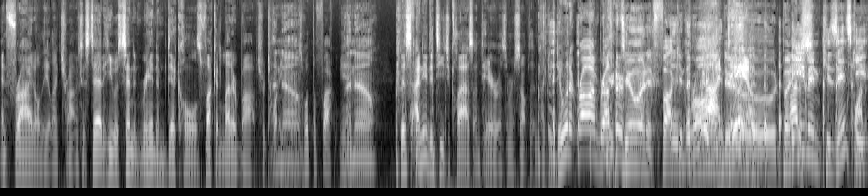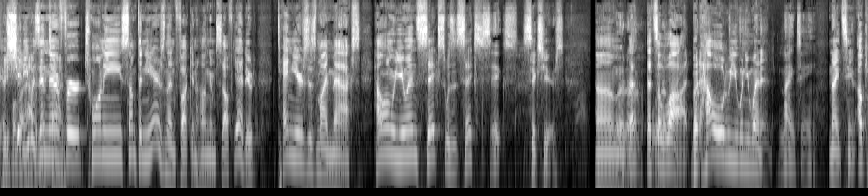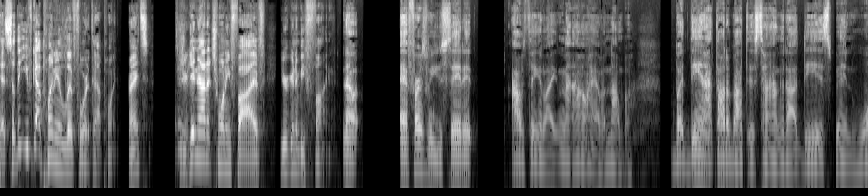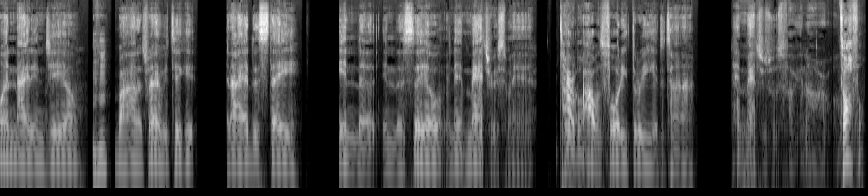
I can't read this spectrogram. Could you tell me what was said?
and fried all the electronics. Instead, he was sending random dickholes fucking letter bobs for 20 years. What the fuck, man? I know. This I need to teach a class on terrorism or something. Like you're doing it wrong, brother. You're doing it fucking wrong, God damn. dude. But I just even want Kaczynski, shit, he was in there time. for 20 something years and then fucking hung himself. Yeah, dude. 10 years is my max. How long were you in? Six? Was it six? Six, Six years. Um, What, uh, that, that's a what, uh, lot. But how old were you when you went in? 19. 19. Okay, so that you've got plenty to live for at that point, right? You're getting out at 25, you're going to be fine. Now, at first when you said it, I was thinking like, nah, I don't have a number. But then I thought about this time that I did spend one night in jail Mhm. behind a traffic ticket, and I had to stay in the in the cell in that mattress, man. Terrible. I, I was 43 at the time. That mattress was fucking horrible. It's awful.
